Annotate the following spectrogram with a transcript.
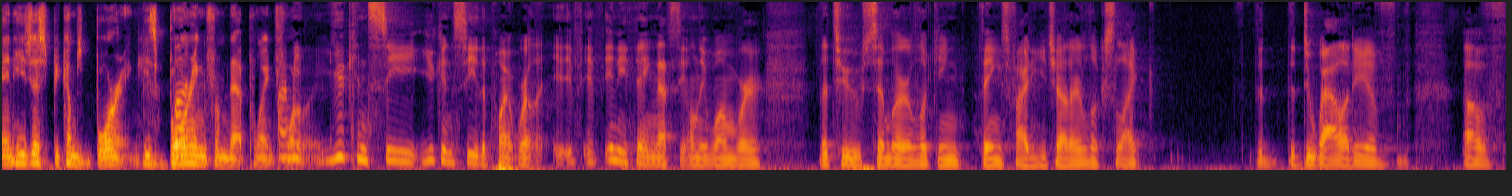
And he just becomes boring. He's boring from that point forward. I mean, you can see you can see the point where, if if anything, that's the only one where the two similar looking things fighting each other looks like the the duality of of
